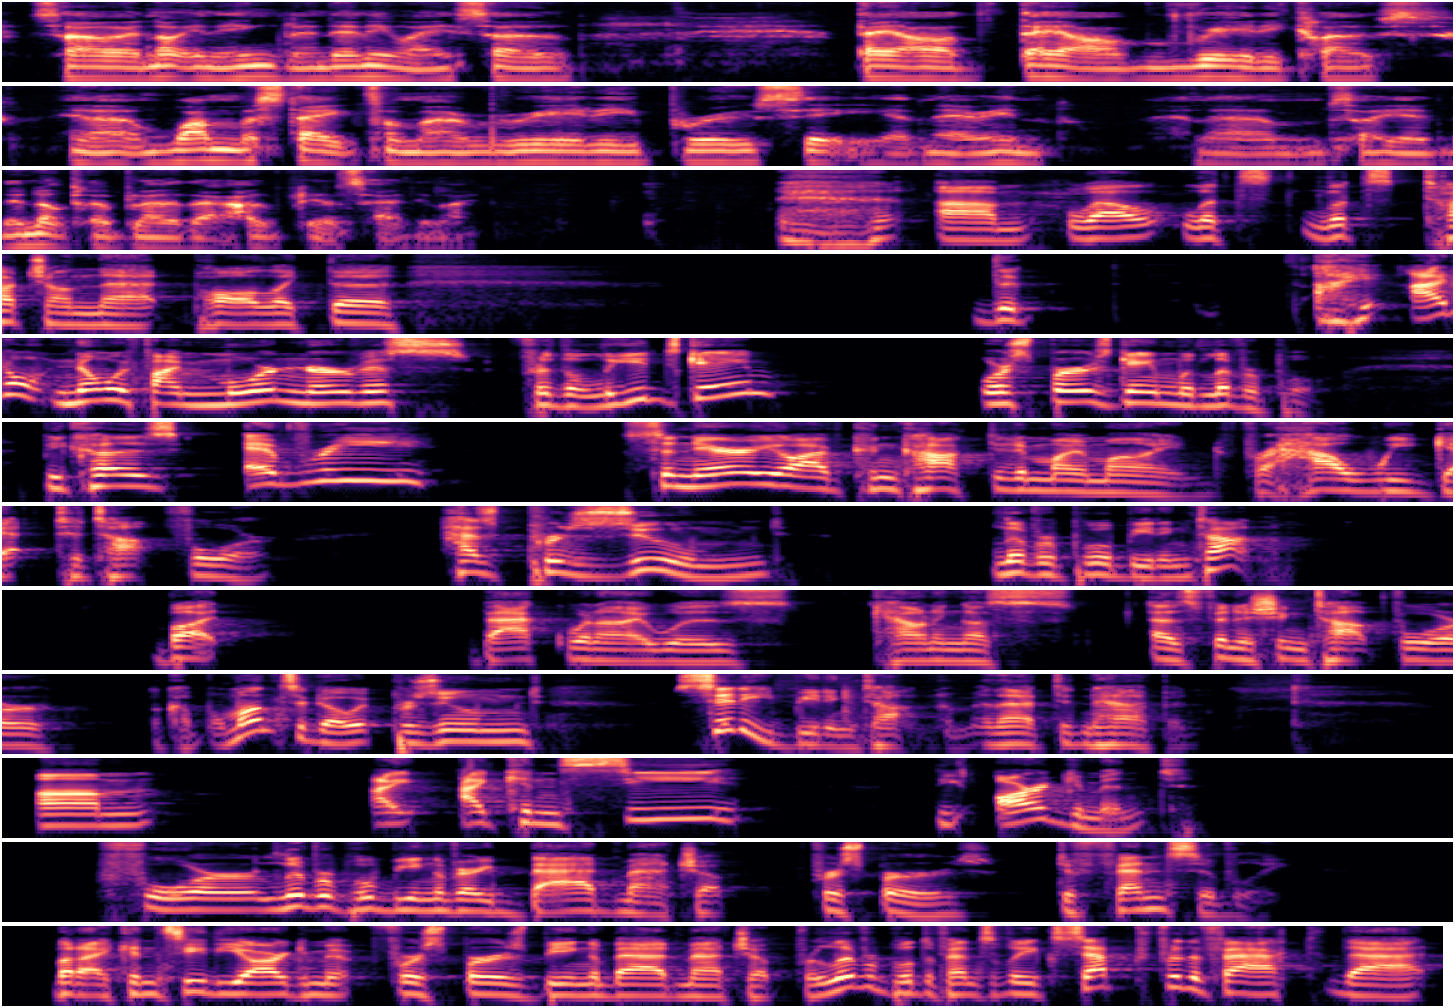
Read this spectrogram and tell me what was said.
So not in England anyway. So they are they are really close. You know, one mistake from a really bruised City and they're in. And um, so yeah, they're not going to blow that. Hopefully on Saturday night. Um, well, let's let's touch on that, Paul. Like the the I I don't know if I'm more nervous for the Leeds game or Spurs game with Liverpool because every scenario I've concocted in my mind for how we get to top 4 has presumed Liverpool beating Tottenham. But back when I was counting us as finishing top four a couple months ago, it presumed City beating Tottenham, and that didn't happen. Um, I I can see the argument for Liverpool being a very bad matchup for Spurs defensively. But I can see the argument for Spurs being a bad matchup for Liverpool defensively, except for the fact that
